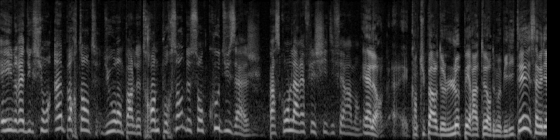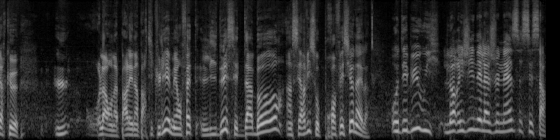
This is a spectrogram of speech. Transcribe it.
ait une réduction importante, du haut on parle de 30%, de son coût d'usage, parce qu'on l'a réfléchi différemment. Et alors, quand tu parles de l'opérateur de mobilité, ça veut dire que là, on a parlé d'un particulier, mais en fait, l'idée, c'est d'abord un service aux professionnels. Au début, oui. L'origine et la genèse, c'est ça.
